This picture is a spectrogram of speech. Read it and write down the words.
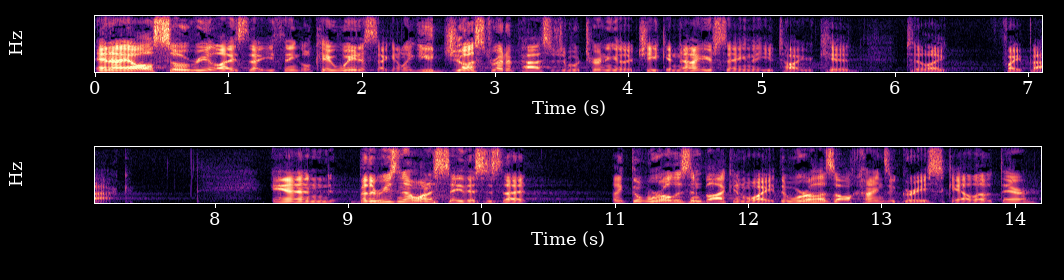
And I also realize that you think, okay, wait a second. Like, you just read a passage about turning the other cheek, and now you're saying that you taught your kid to, like, fight back. And, but the reason I want to say this is that, like, the world isn't black and white. The world has all kinds of grayscale out there.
